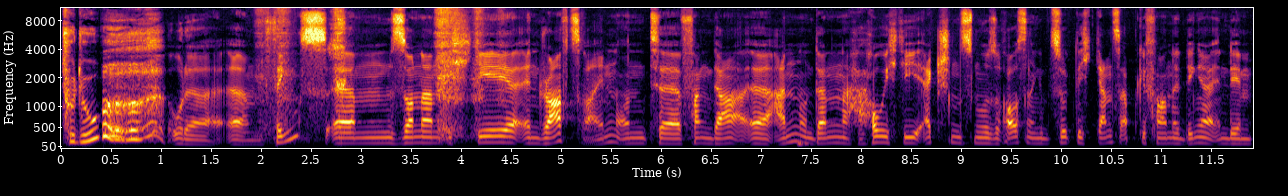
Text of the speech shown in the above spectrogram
To-Do oder ähm, Things, ähm, sondern ich gehe in Drafts rein und äh, fange da äh, an und dann haue ich die Actions nur so raus und dann gibt es wirklich ganz abgefahrene Dinge in dem,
